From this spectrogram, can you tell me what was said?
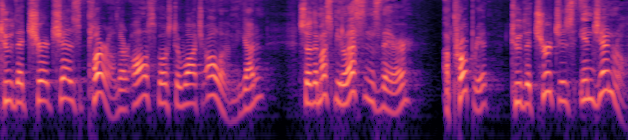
to the churches, plural. They're all supposed to watch all of them. You got it? So there must be lessons there appropriate to the churches in general.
